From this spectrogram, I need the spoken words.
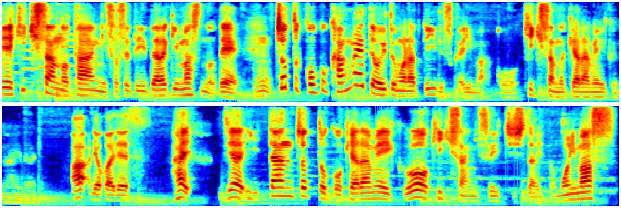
えーキキさんのターンにさせていただきますので、うんちょっとここ考えておいてもらっていいですか？今、こう、キキさんのキャラメイクの間に。あ、了解です。はい。じゃあ、一旦ちょっとこう、キャラメイクをキキさんにスイッチしたいと思います。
